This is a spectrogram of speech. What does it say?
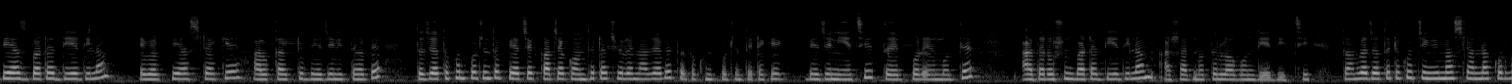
পেঁয়াজ বাটা দিয়ে দিলাম। এবার পেঁয়াজটাকে হালকা একটু ভেজে নিতে হবে। তো যতক্ষণ পর্যন্ত পেঁয়াজের কাঁচা গন্ধটা চলে না যাবে, ততক্ষণ পর্যন্ত এটাকে ভেজে নিয়েছি। তো এরপর এর মধ্যে আদা, রসুন বাটা দিয়ে দিলাম আর স্বাদ মতো লবণ দিয়ে দিচ্ছি। তো আমরা যতটুকু চিংড়ি মাছ রান্না করব,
